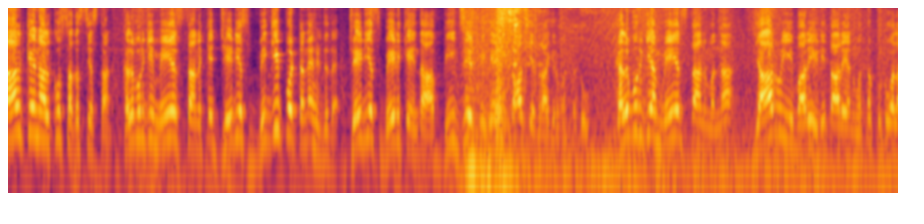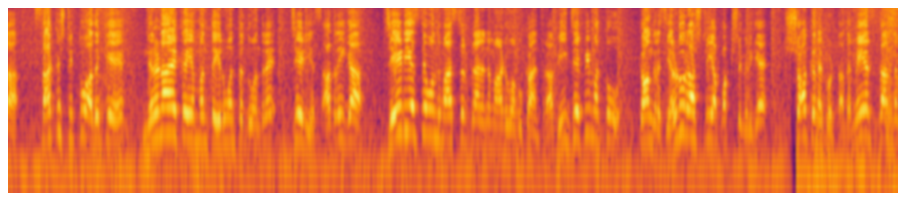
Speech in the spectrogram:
ನಾಲ್ಕೇ ನಾಲ್ಕು ಸದಸ್ಯ ಸ್ಥಾನ. ಕಲಬುರಗಿ ಮೇಯರ್ ಸ್ಥಾನಕ್ಕೆ ಜೆಡಿಎಸ್ ಬಿಗಿ ಪಟ್ಟನ್ನ ಹಿಡಿದಿದೆ. ಜೆಡಿಎಸ್ ಬೇಡಿಕೆಯಿಂದ ಬಿಜೆಪಿಗೆ ಶಾಕ್ ಎದುರಾಗಿರುವಂಥದ್ದು. ಕಲಬುರಗಿಯ ಮೇಯರ್ ಸ್ಥಾನವನ್ನ ಯಾರು ಈ ಬಾರಿ ಹಿಡಿತಾರೆ ಅನ್ನುವಂಥ ಕುತೂಹಲ ಸಾಕಷ್ಟಿತ್ತು. ಅದಕ್ಕೆ ನಿರ್ಣಾಯಕ ಎಂಬಂತೆ ಇರುವಂಥದ್ದು ಅಂದ್ರೆ ಜೆಡಿಎಸ್. ಆದ್ರೆ ಈಗ ಜೆಡಿಎಸ್ ಒಂದು ಮಾಸ್ಟರ್ ಪ್ಲಾನ್ ಅನ್ನು ಮಾಡುವ ಮುಖಾಂತರ ಬಿಜೆಪಿ ಮತ್ತು ಕಾಂಗ್ರೆಸ್ ಎರಡೂ ರಾಷ್ಟ್ರೀಯ ಪಕ್ಷಗಳಿಗೆ ಶಾಕ್ ಅನ್ನು ಕೊಡ್ತಾ ಇದೆ. ಮೇಯರ್ ಸ್ಥಾನದ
